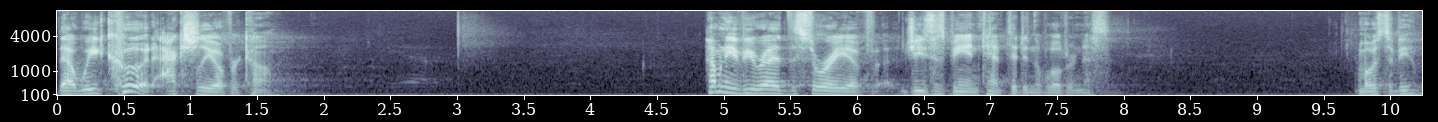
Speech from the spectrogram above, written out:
that we could actually overcome. How many of you read the story of Jesus being tempted in the wilderness? Most of you?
